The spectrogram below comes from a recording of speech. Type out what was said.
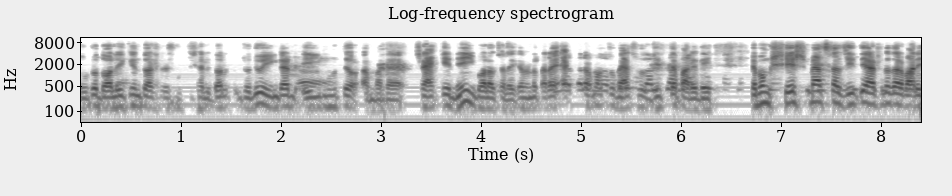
দুটো দলই কিন্তু আসলে শক্তিশালী দল। যদিও ইংল্যান্ড এই মুহূর্তে মানে ট্র্যাকে নেই বলা চলে, কেননা তারা একটা মাত্র ম্যাচ জিততে পারেনি। এবং শেষ ম্যাচটা জিতে আসলে তার বাড়ি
